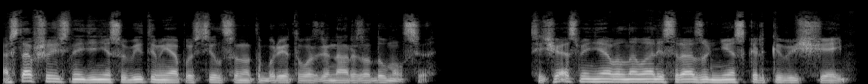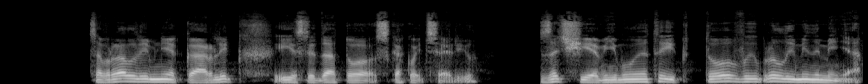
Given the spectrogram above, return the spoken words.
Оставшись наедине с убитым, я опустился на табурет возле нары задумался. Сейчас меня волновали сразу несколько вещей — Соврал ли мне карлик, и если да, то с какой целью? Зачем ему это и кто выбрал именно меня?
